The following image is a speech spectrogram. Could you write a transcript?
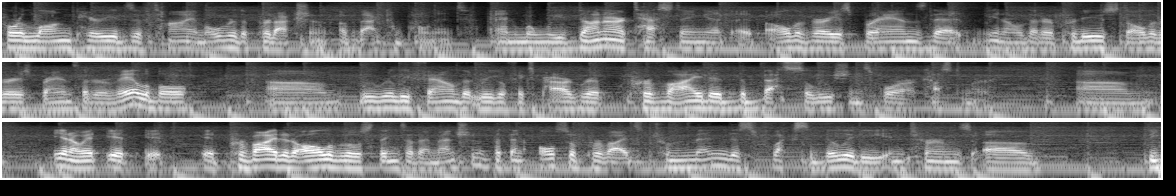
for long periods of time over the production of that component? And when we've done our testing at, at all the various brands that, you know, that are produced, all the various brands that are available, um, we really found that RegoFix Power Grip provided the best solutions for our customer. Um, you know, it, it, it, it provided all of those things that I mentioned, but then also provides tremendous flexibility in terms of the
